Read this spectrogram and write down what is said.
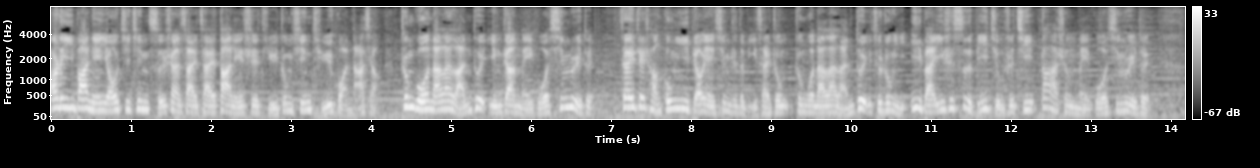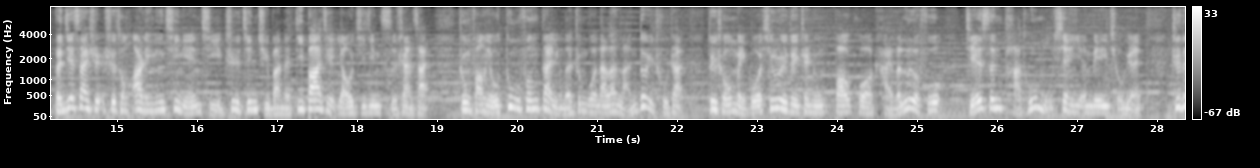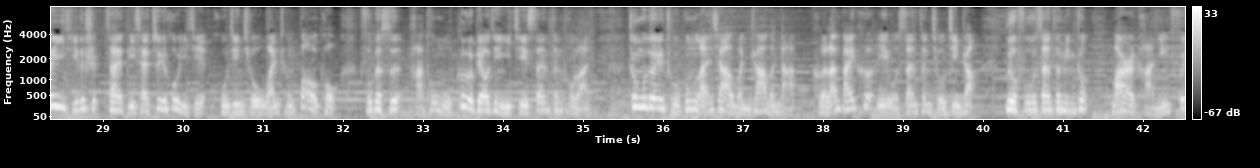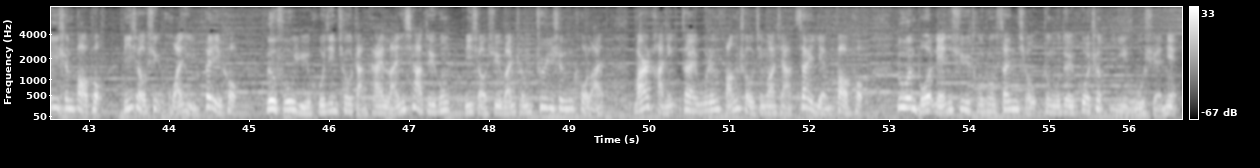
二零一八年姚基金慈善赛在大连市体育中心体育馆打响，中国男篮蓝队迎战美国新锐队。在这场公益表演性质的比赛中，中国男篮蓝队最终以一百一十四比九十七大胜美国新锐队。本届赛事是从二零零七年起至今举办的第八届姚基金慈善赛，中方由杜峰带领的中国男篮蓝队出战，对手美国新锐队阵容包括凯文·勒夫。杰森·塔图姆现役 NBA 球员。值得一提的是，在比赛最后一节，胡金秋完成暴扣，福克斯、塔图姆各飙进一记三分投篮。中国队主攻篮下稳扎稳打，可兰白克也有三分球进账，勒夫三分命中，马尔卡宁飞身暴扣，李晓旭还以背扣。勒夫与胡金秋展开篮下对攻，李晓旭完成追身扣篮，马尔卡宁在无人防守情况下再演暴扣。陆文博连续投中三球，中国队获胜已无悬念。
